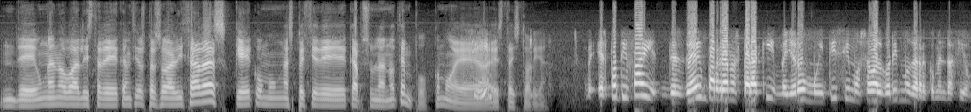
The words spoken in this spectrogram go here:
de unha nova lista de cancións personalizadas que é como unha especie de cápsula no tempo. Como é sí. esta historia? Spotify, desde hai un par de anos para aquí, mellorou moitísimo o seu algoritmo de recomendación.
